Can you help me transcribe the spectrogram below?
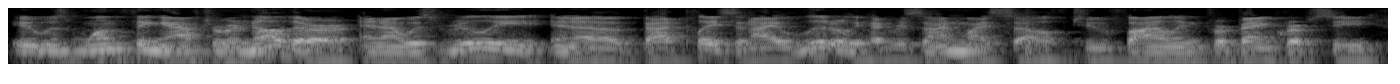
it was one thing after another. And I was really in a bad place. And I literally had resigned myself to filing for bankruptcy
